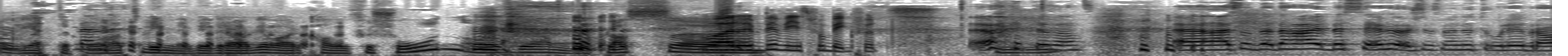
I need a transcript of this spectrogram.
Jeg vil gjette på Men- at vinnerbidraget var kald fusjon, og andreplass uh... Var bevis for Bigfoot. Ja, ikke sant. Uh, nei, så det, det her det ser, høres ut som en utrolig bra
